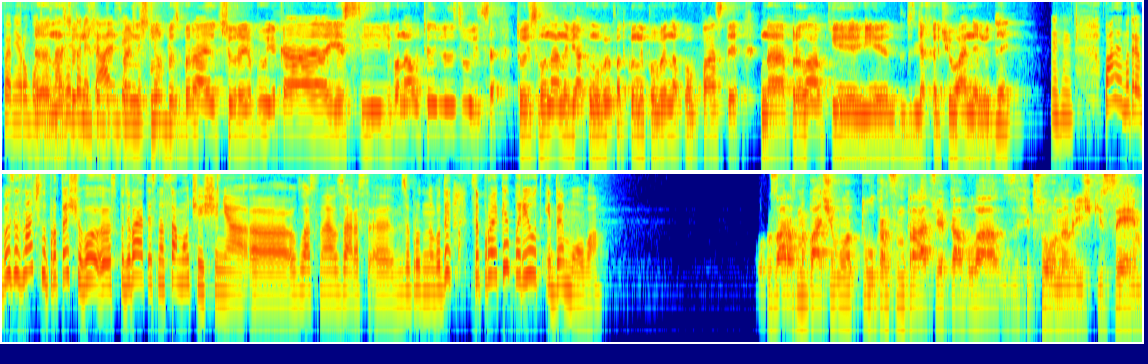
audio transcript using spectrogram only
певні роботи Е, На з сьогоднішній день певні служби збирають цю рибу, яка є, і вона утилізується. Тобто вона ні в якому випадку не повинна попасти на прилавки і для харчування людей. Пане Дмитре, ви зазначили про те, що ви е, сподіваєтесь на самоочищення е, власне зараз забрудненої води. Це про який період іде мова? Зараз ми бачимо ту концентрацію, яка була зафіксована в річці Сейм,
